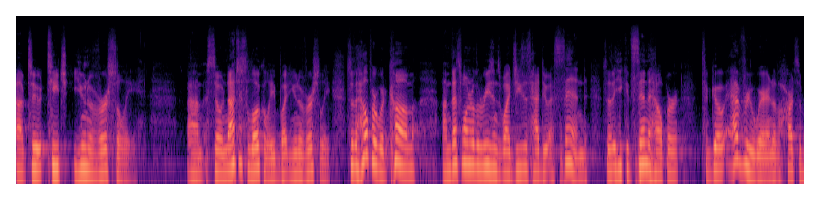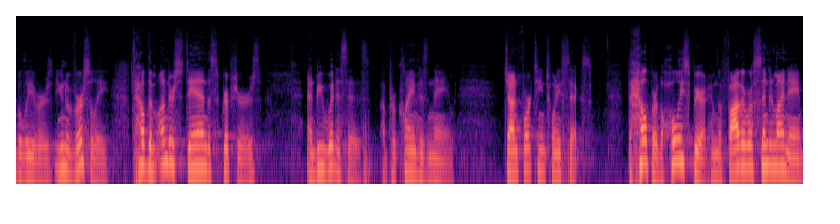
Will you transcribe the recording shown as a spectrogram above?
uh, to teach universally. Um, so, not just locally, but universally. So, the helper would come. Um, that's one of the reasons why Jesus had to ascend, so that he could send the helper to go everywhere into the hearts of believers universally to help them understand the scriptures and be witnesses, uh, proclaim his name. John 14, 26. The Helper, the Holy Spirit, whom the Father will send in my name,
